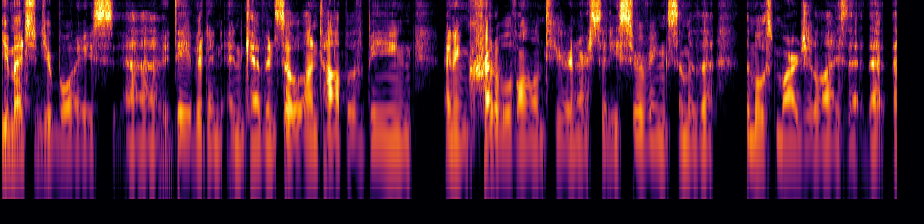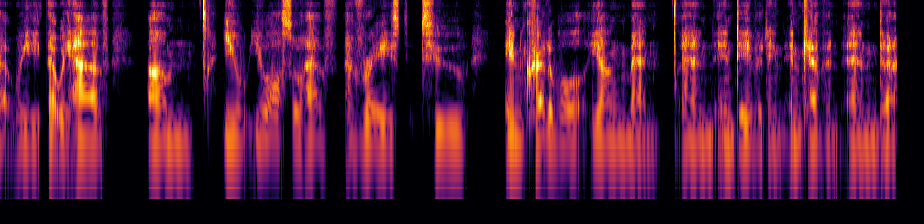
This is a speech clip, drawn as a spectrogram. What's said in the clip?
You mentioned your boys, uh, David and, and Kevin. So on top of being an incredible volunteer in our city, serving some of the the most marginalized that that that we that we have, um, you you also have have raised two incredible young men, and and David and, and Kevin, and uh,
